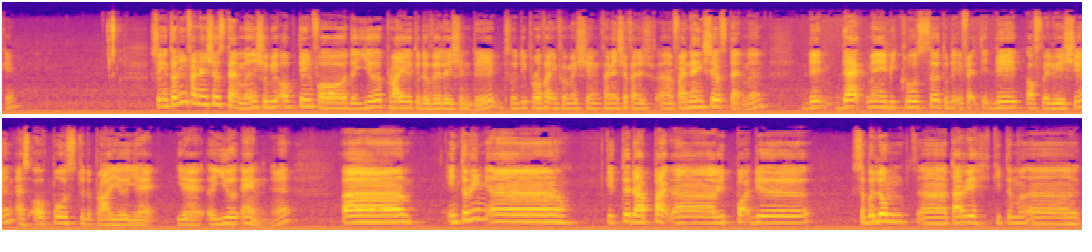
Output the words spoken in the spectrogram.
Okay. So interim financial statement should be obtained for the year prior to the valuation date. So they provide information financial financial uh, financial statement that that may be closer to the effective date of valuation as opposed to the prior yet yeah a year end. Yeah. Um, interim uh, kita dapat uh, report dia sebelum uh, tarikh kita uh,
